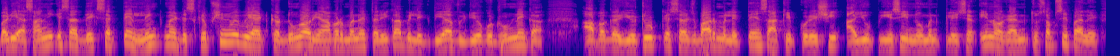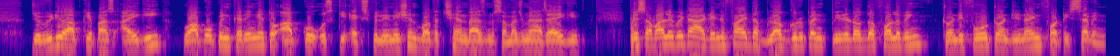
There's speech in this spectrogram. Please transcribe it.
बड़ी आसानी के साथ देख सकते हैं। लिंक मैं डिस्क्रिप्शन में भी ऐड कर दूँगा और यहाँ पर मैंने तरीका भी लिख दिया वीडियो को ढूँढने का। आप अगर यूट्यूब के सर्च बार में लिखते हैं Saqib Qureshi I U P S तो सबसे पहले जो वीडियो आपके पास आएगी, वो आप ओपन करेंगे तो आपको उसकी एक्सप्लेनेशन बहुत अच्छे अंदाज में समझ में आ जाएगी। फिर सवाल है बेटा identify the block group and period of the following 24, 29, 47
